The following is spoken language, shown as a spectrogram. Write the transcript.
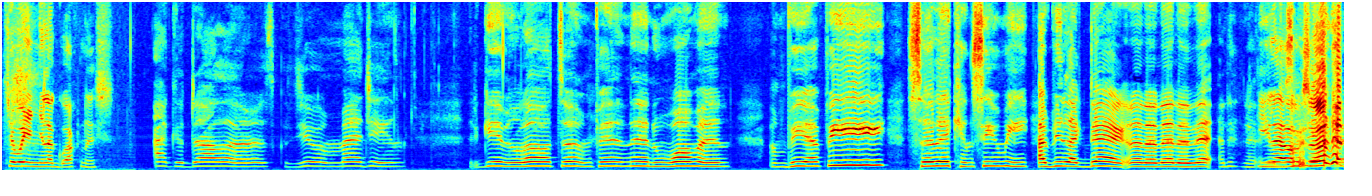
Coba nyanyi lagu Agnes. I got dollars, could you imagine? They're giving love to a independent woman. I'm VIP, so they can see me. I'd be like that. Na, na, na, na, na. Aduh, nggak- Gila, bagus banget.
